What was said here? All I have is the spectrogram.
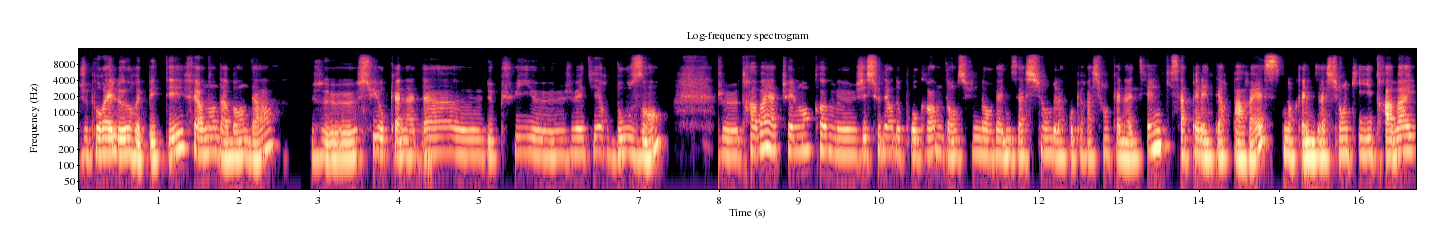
je pourrais le répéter, Fernanda Banda. Je suis au Canada euh, depuis, euh, je vais dire, 12 ans. Je travaille actuellement comme gestionnaire de programme dans une organisation de la coopération canadienne qui s'appelle Interpares, une organisation qui travaille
